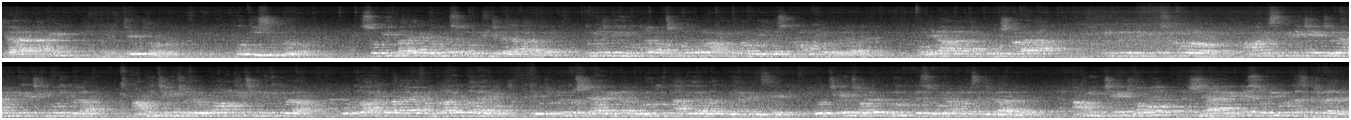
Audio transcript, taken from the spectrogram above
যারা তাকে যেতে হবে অতি শীঘ্র সংগীত বাজারে ঢুকলে সংগীত চলে যাওয়া তুমি যদি মুক্ত পছন্দ করো আমি তোমার ওই দেশ আমার করতে পারবে আমি চেঞ্জ হব সেটাকে সবই করতে চলে যাবে।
